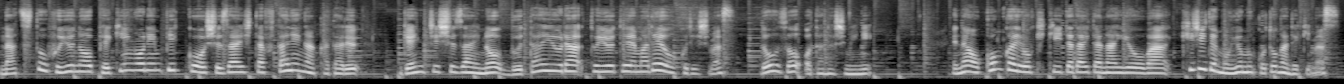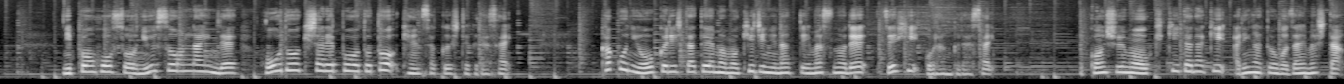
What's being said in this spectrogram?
夏と冬の北京オリンピックを取材した2人が語る現地取材の舞台裏というテーマでお送りします。どうぞお楽しみに。なお今回お聞きいただいた内容は記事でも読むことができます。日本放送ニュースオンラインで報道記者レポートと検索してください。過去にお送りしたテーマも記事になっていますのでぜひご覧ください。今週もお聞きいただきありがとうございました。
